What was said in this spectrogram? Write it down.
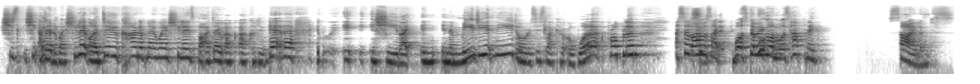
She's, she, I don't know where she lives. Well, I do kind of know where she lives, but I don't. I, I couldn't get there. Is she like in, in immediate need, or is this like a, a work problem? So I was like, "What's going on? What's happening?" Silence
